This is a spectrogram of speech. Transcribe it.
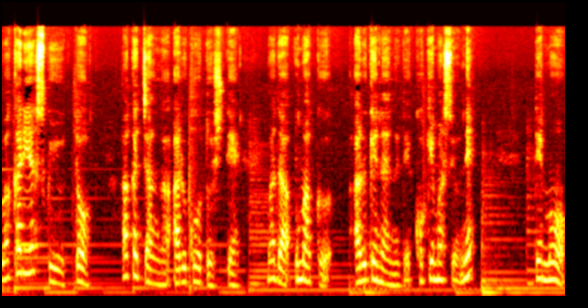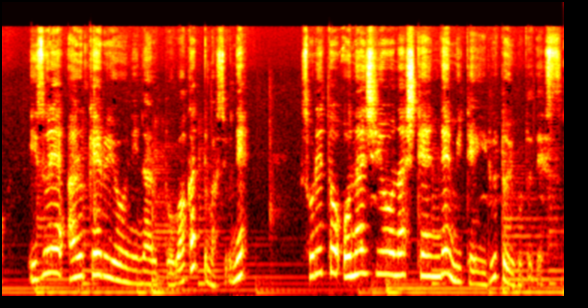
わかりやすく言うと、赤ちゃんが歩こうとしてまだうまく歩けないのでこけますよね。でも、いずれ歩けるようになると分かってますよね。それと同じような視点で見ているということです。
